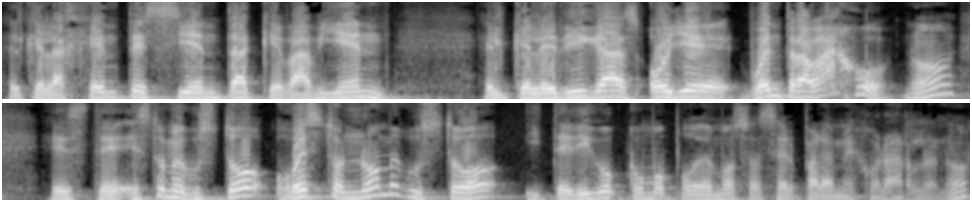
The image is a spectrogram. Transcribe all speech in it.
El que la gente sienta que va bien el que le digas, oye, buen trabajo, ¿no? Este, esto me gustó o esto no me gustó y te digo cómo podemos hacer para mejorarlo, ¿no?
